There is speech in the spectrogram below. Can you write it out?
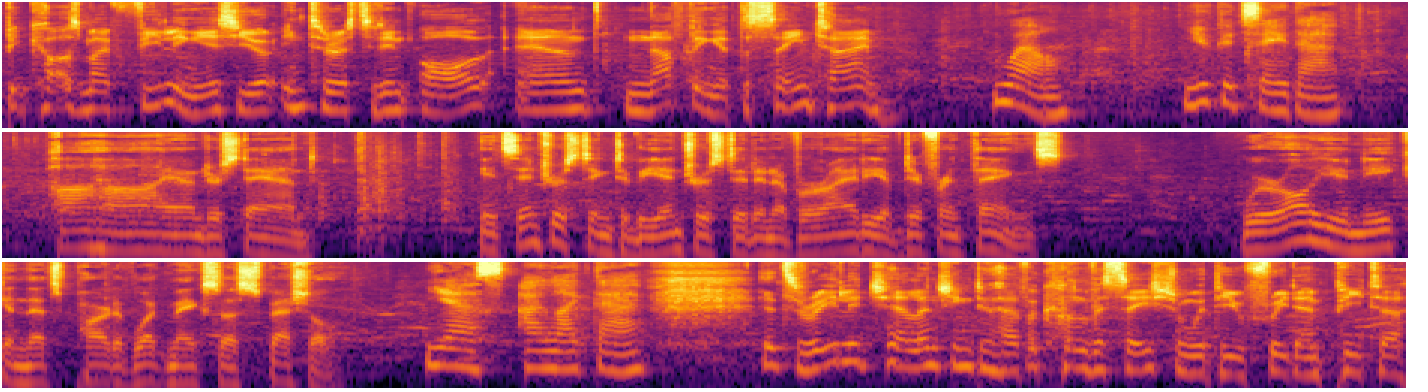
Because my feeling is you're interested in all and nothing at the same time. Well, you could say that. Haha, I understand. It's interesting to be interested in a variety of different things. We're all unique and that's part of what makes us special. Yes, I like that. It's really challenging to have a conversation with you, Frieda and Peter.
